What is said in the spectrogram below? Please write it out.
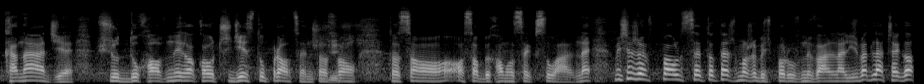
w Kanadzie wśród duchownych około 30% to są, to są osoby homoseksualne. Myślę, że w Polsce to też może być porównywalna liczba. Dlaczego?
